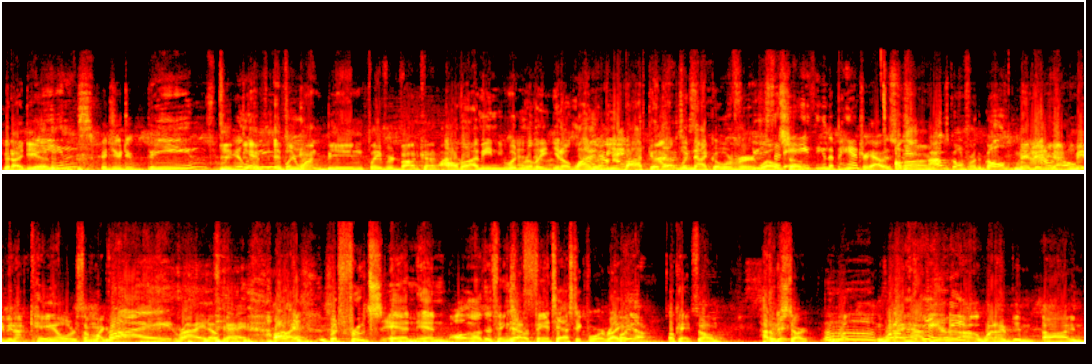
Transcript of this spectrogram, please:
good idea. beans? Could you do beans? You- Really? If, if you want bean flavored vodka. Although, I mean, you wouldn't really, you know, lime and bean I- vodka, I that was would just- not go over very you well. said So, anything in the pantry. I was um, I was going for the gold. Maybe don't know. maybe not kale or something like that. Right, right, okay. all right. But fruits and, and all other things Yes. are fantastic for it, right? Oh yeah. Okay. So how do we start? What, what I have here, uh, what I've been uh, in,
